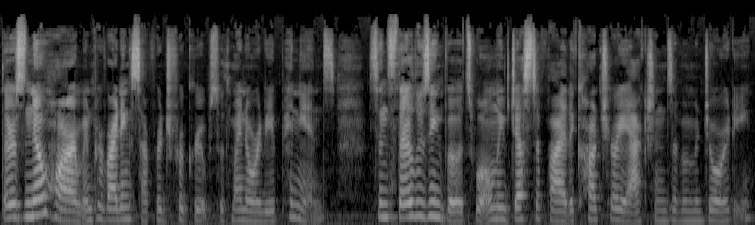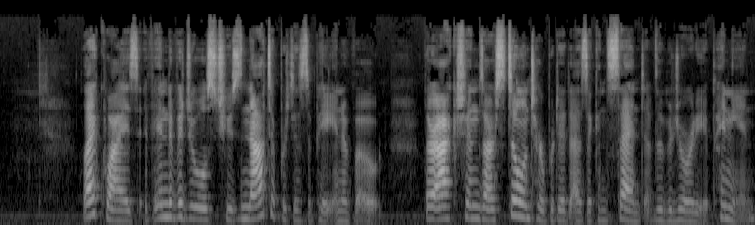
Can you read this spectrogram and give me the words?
there is no harm in providing suffrage for groups with minority opinions, since their losing votes will only justify the contrary actions of a majority. Likewise, if individuals choose not to participate in a vote, their actions are still interpreted as a consent of the majority opinion,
